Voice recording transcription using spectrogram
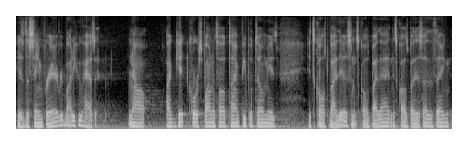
is the same for everybody who has it. Now, I get correspondence all the time. People tell me it's, it's caused by this and it's caused by that and it's caused by this other thing.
